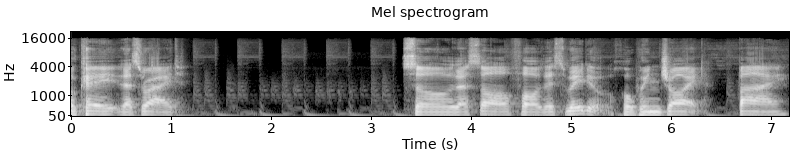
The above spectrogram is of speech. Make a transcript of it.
Okay, that's right. So that's all for this video. Hope you enjoyed. Bye.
